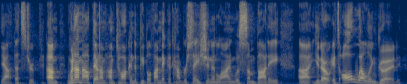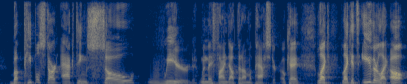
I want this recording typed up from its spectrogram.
Yeah, that's true. Um, when I'm out there and I'm, I'm, talking to people, if I make a conversation in line with somebody, uh, you know, it's all well and good, but people start acting so weird when they find out that I'm a pastor, okay? Like, like it's either like, oh,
